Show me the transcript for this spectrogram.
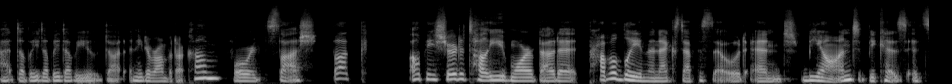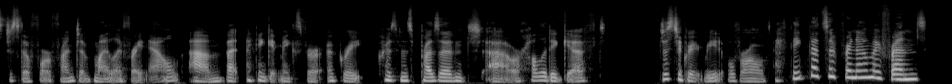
at www.anitarombough.com forward slash book. I'll be sure to tell you more about it probably in the next episode and beyond because it's just the forefront of my life right now. Um, but I think it makes for a great Christmas present uh, or holiday gift. Just a great read overall. I think that's it for now, my friends.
